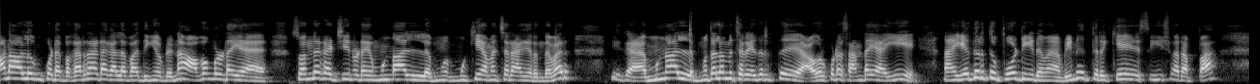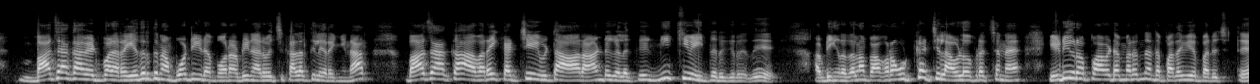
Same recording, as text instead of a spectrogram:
ஆனாலும் கூட இப்போ கர்நாடகாவில் பார்த்தீங்க அப்படின்னா அவங்களுடைய சொந்த கட்சியினுடைய முன்னாள் முக்கிய அமைச்சராக இருந்தவர் முன்னாள் முதலமைச்சரை எதிர்த்து அவர் கூட சண்டையாகி நான் எதிர்த்து போட்டியிடுவேன் அப்படின்னு திரு கே எஸ் ஈஸ்வரப்பா பாஜக வேட்பாளரை எதிர்த்து நான் போட்டியிட போகிறேன் அப்படின்னு அறிவித்து களத்தில் இறங்கினார். பாஜக அவரை கட்சியை விட்டு ஆறு ஆண்டுகளுக்கு நீக்கி வைத்திருக்கிறது அப்படிங்கிறதெல்லாம் பார்க்குறோம். உட்கட்சியில் அவ்வளோ பிரச்சனை. எடியூரப்பாவிடமிருந்து அந்த பதவியை பறிச்சுட்டு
